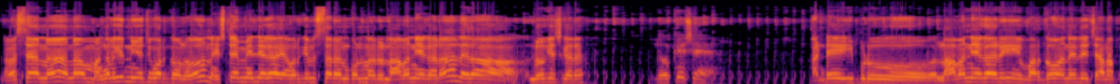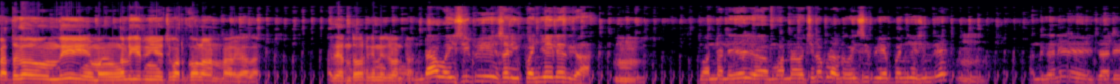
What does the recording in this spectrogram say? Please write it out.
నమస్తే అన్న. అన్న మంగళగిరి నియోజకవర్గంలో నెక్స్ట్ ఎమ్మెల్యేగా ఎవరు గెలుస్తారు అనుకుంటున్నారు లావణ్య గారా లేదా లోకేష్ గారా? లోకేషే. అంటే ఇప్పుడు లావణ్య గారి వర్గం అనేది చాలా పెద్దగా ఉంది మంగళగిరి నియోజకవర్గంలో అంటున్నారు కదా. అది ఎంతవరకు నిజం అంటారు? ఉండా వైసీపీ సరే ఈ పని చేయలేదుగా. ఉమ్, మొన్న మొన్న వచ్చినప్పుడు అసలు వైసీపీ ఏం పని చేసింది? ఉమ్. అందుకని ఈసారి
